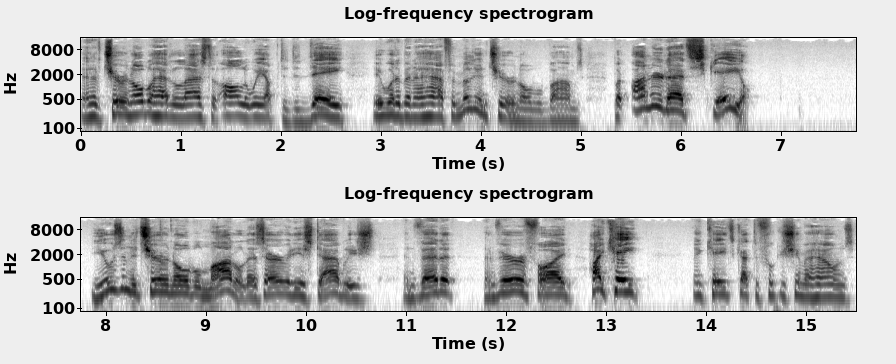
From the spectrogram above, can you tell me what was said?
And if Chernobyl had lasted all the way up to today, it would have been a half a million Chernobyl bombs. But under that scale, using the Chernobyl model that's already established and vetted and verified. Hi, Kate. And Kate's got the Fukushima Hounds.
